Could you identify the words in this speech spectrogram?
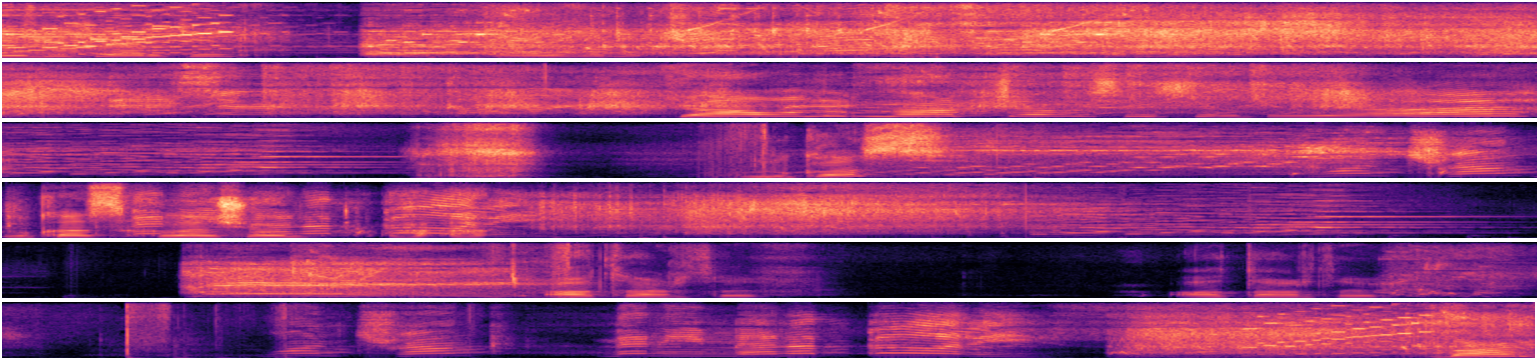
Ölük artık. Ağzını- Ya oğlum ne yapacağımı şaşırdı ya. Lucas. Lucas Clash At artık. At artık. Ben...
